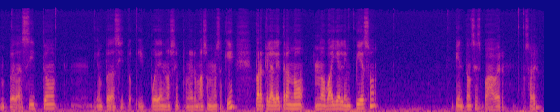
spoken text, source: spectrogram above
un pedacito y un pedacito y pueden no sé poner más o menos aquí para que la letra no no vaya al empiezo. Y entonces va a ver vamos a ver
